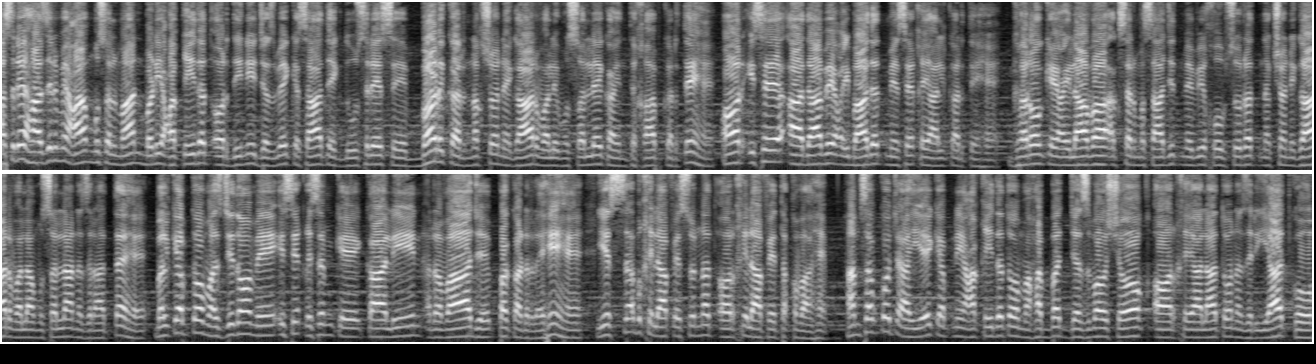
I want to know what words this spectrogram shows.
عصر حاضر میں عام مسلمان بڑی عقیدت اور دینی جذبے کے ساتھ ایک دوسرے سے بڑھ کر نقش و نگار والے مسلح کا انتخاب کرتے ہیں اور اسے آداب عبادت میں سے خیال کرتے ہیں۔ گھروں کے علاوہ اکثر مساجد میں بھی خوبصورت نقش و نگار والا مسلح نظر آتا ہے، بلکہ اب تو مسجدوں میں اسی قسم کے قالین رواج پکڑ رہے ہیں۔ یہ سب خلاف سنت اور خلاف تقوا ہیں۔ ہم سب کو چاہیے کہ اپنی عقیدت و محبت، جذبہ و شوق اور خیالات و نظریات کو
